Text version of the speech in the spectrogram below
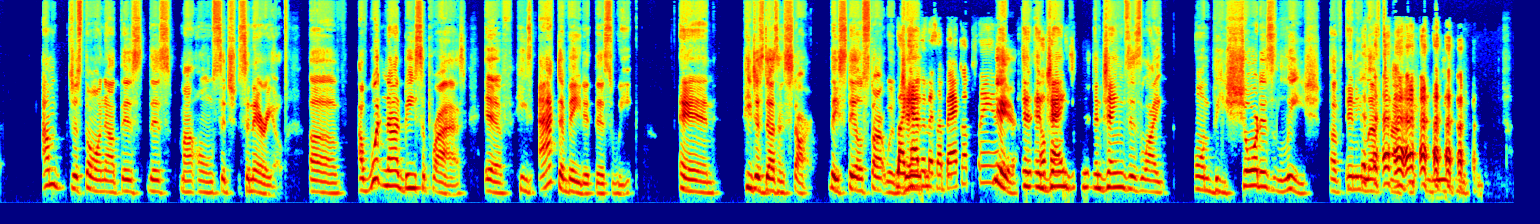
I'm just throwing out this this my own scenario of I would not be surprised if he's activated this week and he just doesn't start. They still start with like James. have him as a backup plan. Yeah, and, and okay. James and James is like on the shortest leash of any left tackle.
